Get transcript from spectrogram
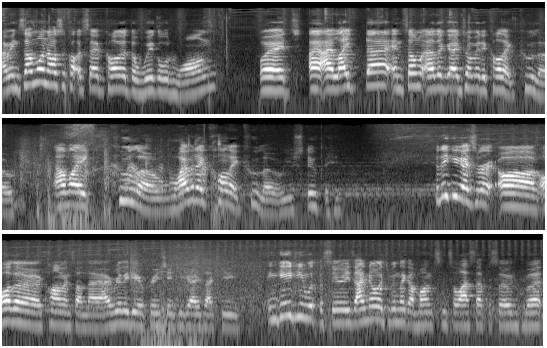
I mean, someone also call, said call it the Wiggled Wong, which I, I like that, and some other guy told me to call it Kulo. And I'm like, Kulo? Why would I call it Kulo? You're stupid. But thank you guys for uh, all the comments on that. I really do appreciate you guys actually engaging with the series. I know it's been like a month since the last episode, but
